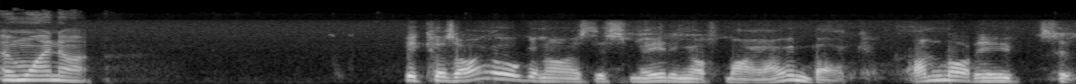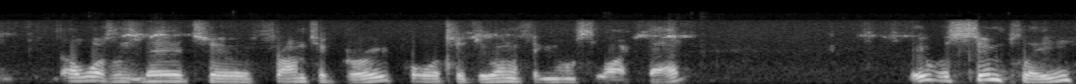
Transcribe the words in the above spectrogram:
And why not? Because I organised this meeting off my own back. I'm not here to, I wasn't there to front a group or to do anything else like that. It was simply,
